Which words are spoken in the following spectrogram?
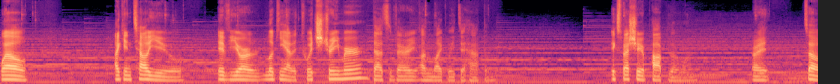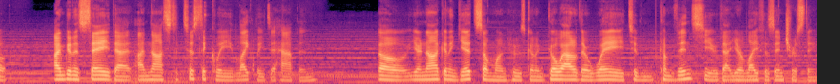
Well, I can tell you, if you're looking at a Twitch streamer, that's very unlikely to happen. Especially a popular one, right? So, I'm gonna say that I'm not statistically likely to happen. So, you're not gonna get someone who's gonna go out of their way to convince you that your life is interesting.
